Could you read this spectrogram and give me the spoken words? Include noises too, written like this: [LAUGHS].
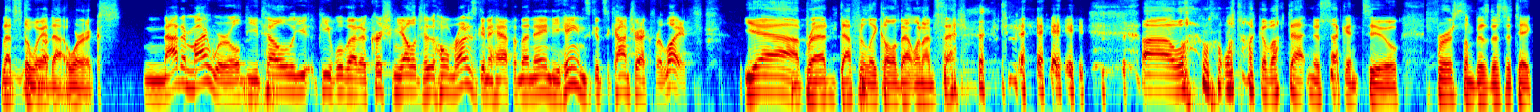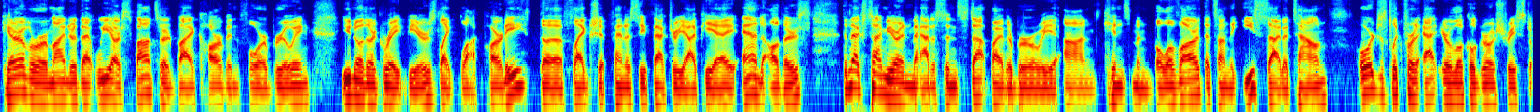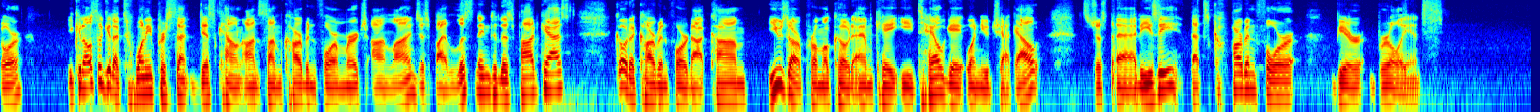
that's the way that works. Not in my world. You tell people that a Christian Yelich home run is going to happen, then Andy Haines gets a contract for life. Yeah, Brad definitely called that one on Saturday. [LAUGHS] uh, we'll, we'll, talk about that in a second, too. First, some business to take care of. A reminder that we are sponsored by Karben4 Brewing. You know their great beers like Block Party, the flagship Fantasy Factory IPA, and others. The next time you're in Madison, stop by their brewery on Kinsman Boulevard, that's on the east side of town, or just look for it at your local grocery store. You can also get a 20% discount on some Karben4 merch online just by listening to this podcast. Go to karben4.com. Use our promo code MKE Tailgate when you check out. It's just that easy. That's Karben4 Beer Brilliance.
